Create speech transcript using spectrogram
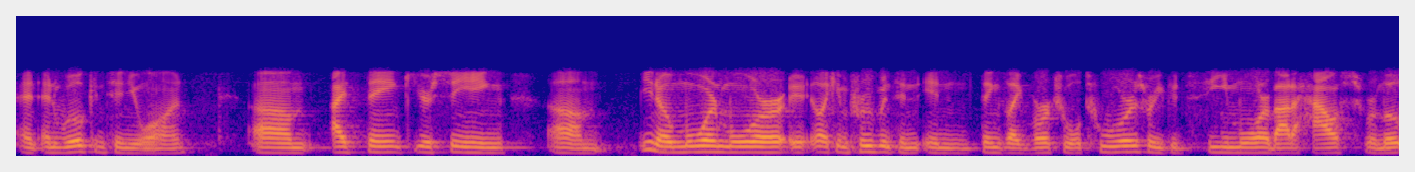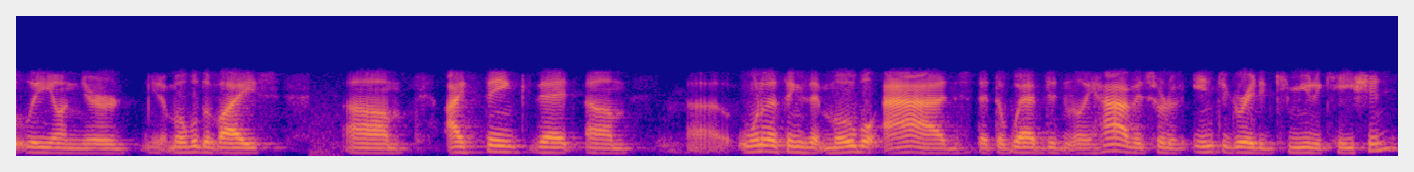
and, will continue on. Um, I think you're seeing um, you know, more and more eh, like improvements in, in things like virtual tours where you could see more about a house remotely on your you know, mobile device. Um, I think that uh, one of the things that mobile adds that the web didn't really have is sort of integrated communication,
